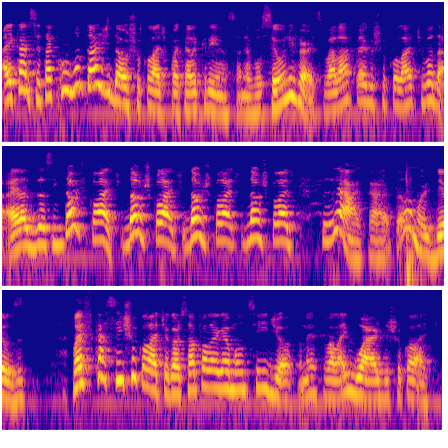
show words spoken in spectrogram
Aí, cara, você tá com vontade de dar o chocolate para aquela criança, né? Você é o universo. Vai lá, pega o chocolate e vou dar. Aí ela diz assim: dá um chocolate, dá um chocolate, dá um chocolate, dá um chocolate. Você diz, ah, cara, pelo amor de Deus, vai ficar sem chocolate agora só pra largar a mão de ser idiota, né? Você vai lá e guarda o chocolate.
